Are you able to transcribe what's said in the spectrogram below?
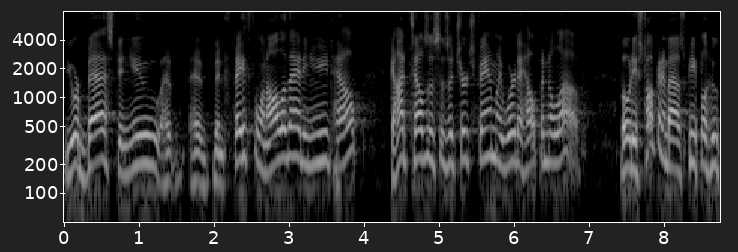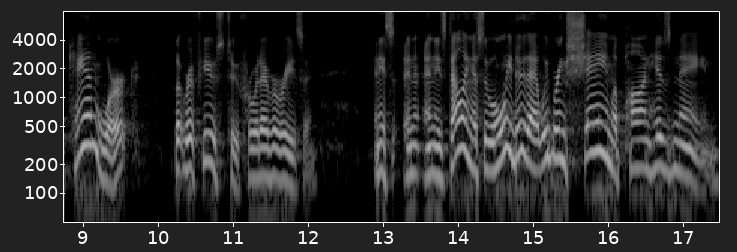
your best and you have, have been faithful in all of that and you need help, God tells us as a church family we're to help and to love. But what he's talking about is people who can work but refuse to for whatever reason. And he's, and, and he's telling us that when we do that, we bring shame upon his name.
